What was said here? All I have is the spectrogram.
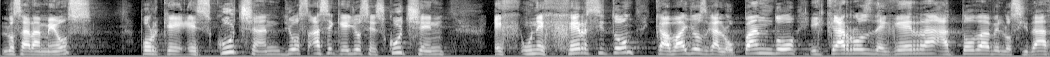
los arameos, porque escuchan, Dios hace que ellos escuchen un ejército, caballos galopando y carros de guerra a toda velocidad.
